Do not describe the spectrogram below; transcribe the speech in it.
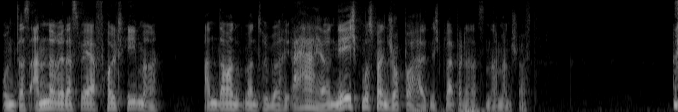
Und das andere, das wäre ja voll Thema. Andauernd wird man drüber reden. Ah ja, nee, ich muss meinen Job behalten, ich bleibe bei der Nationalmannschaft.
